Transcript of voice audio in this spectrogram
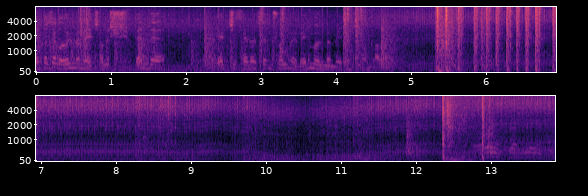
Yatacak ölmemeye çalış. Ben de gerçi sen ölsen hiç olmuyor. Benim ölmemeye çalışmam lazım. Oğlum sen ne ediyorsun?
